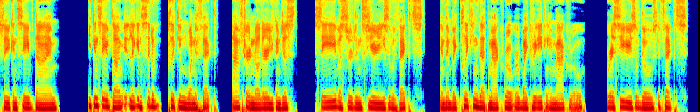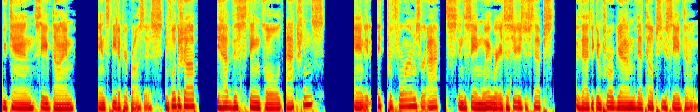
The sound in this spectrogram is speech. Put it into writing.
so you can save time. You can save time, like instead of clicking one effect after another, you can just save a certain series of effects. And then by clicking that macro or by creating a macro or a series of those effects, you can save time and speed up your process. In Photoshop, you have this thing called actions and it, it performs or acts in the same way where it's a series of steps that you can program that helps you save time.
